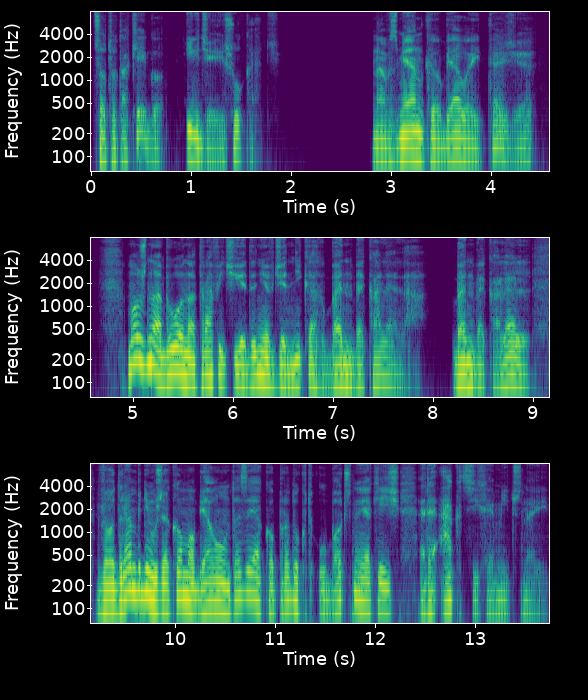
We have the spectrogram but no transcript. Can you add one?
co to takiego i gdzie jej szukać. Na wzmiankę o białej tezie można było natrafić jedynie w dziennikach Ben Bekalela. Ben Bekalel wyodrębnił rzekomo białą tezę jako produkt uboczny jakiejś reakcji chemicznej,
